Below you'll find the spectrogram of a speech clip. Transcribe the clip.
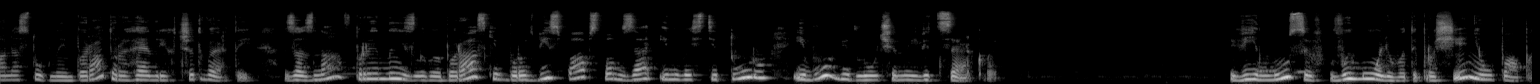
А наступний імператор Генріх IV зазнав принизливої поразки в боротьбі з папством за інвеституру і був відлучений від церкви. Він мусив вимолювати прощення у папи.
